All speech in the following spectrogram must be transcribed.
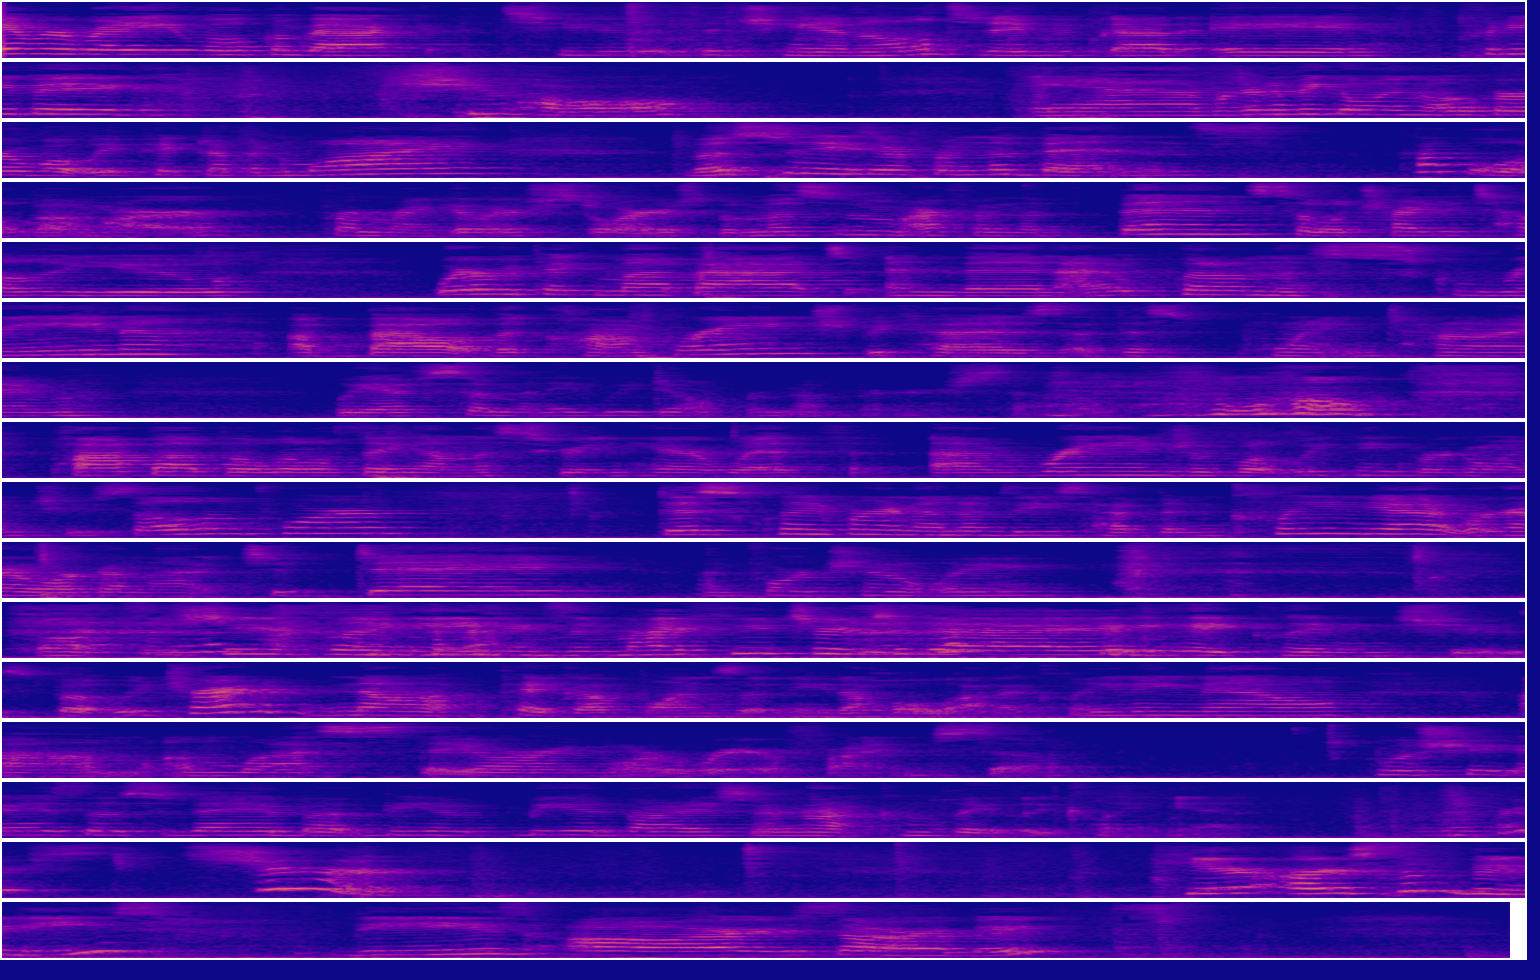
Hey everybody, welcome back to the channel. Today we've got a pretty big shoe haul and we're going to be going over what we picked up and why. Most of these are from the bins. A couple of them are from regular stores, but most of them are from the bins, so we'll try to tell you where we pick them up at and then I will put on the screen about the comp range because at this point in time we have so many we don't remember. So we'll pop up a little thing on the screen here with a range of what we think we're going to sell them for. Disclaimer, none of these have been cleaned yet. We're gonna work on that today, unfortunately. Lots of shoe cleaning is in my future today. we hate cleaning shoes, but we try to not pick up ones that need a whole lot of cleaning now, um, unless they are a more rare find. So we'll show you guys those today, but be, be advised they're not completely clean yet. The first? Sure. Here are some booties. These are Zara boots.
